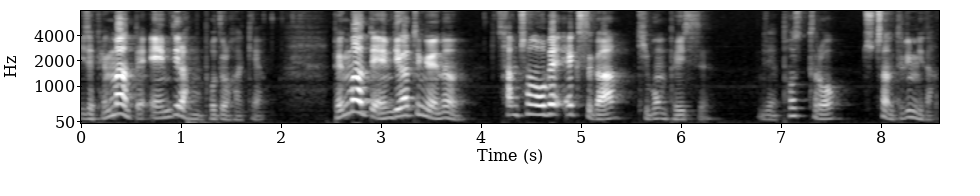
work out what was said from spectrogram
이제 100만원대 AMD를 한번 보도록 할게요 100만원대 AMD 같은 경우에는 3500X가 기본 베이스 이제 first로 추천드립니다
